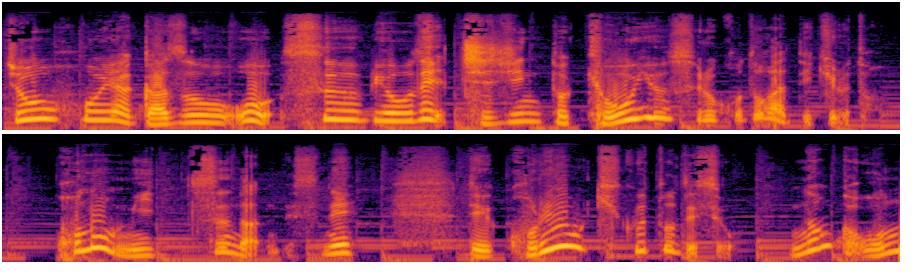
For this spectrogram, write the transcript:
情報や画像を数秒で知人と共有することができると。この3つなんですね。で、これを聞くとですよ、なんか同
